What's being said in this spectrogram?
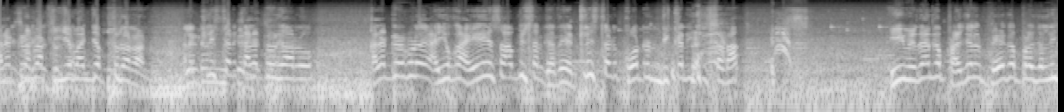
కలెక్టర్ గారికి ఇయ్యమని చెప్తున్నారు వాళ్ళు. ఇస్తారు కలెక్టర్ గారు? కలెక్టర్ కూడా అయ్యో ఒక ఐఏఎస్ ఆఫీసర్ కదా ఎట్లా ఇస్తాడు? కోర్టును ధిక్కరించి ఇస్తాడా ఈ విధంగా ప్రజలు పేద ప్రజల్ని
